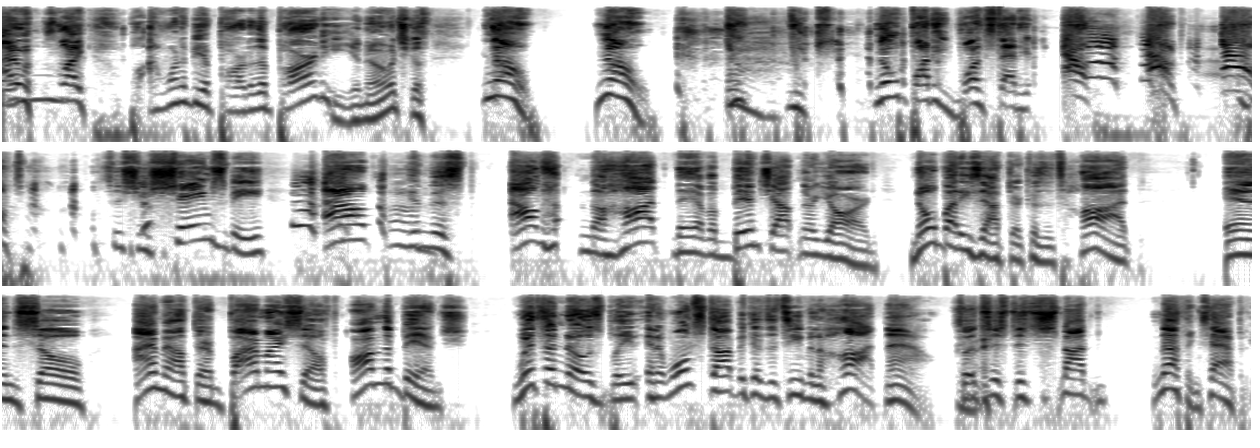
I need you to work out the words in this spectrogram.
I was like, "Well, I want to be a part of the party, you know." And she goes, "No, no, you, you, nobody wants that here. Out, out, out." So she shames me out oh. in this out in the hot. They have a bench out in their yard. Nobody's out there because it's hot, and so I'm out there by myself on the bench with a nosebleed, and it won't stop because it's even hot now. So it's just it's just not nothing's happening.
